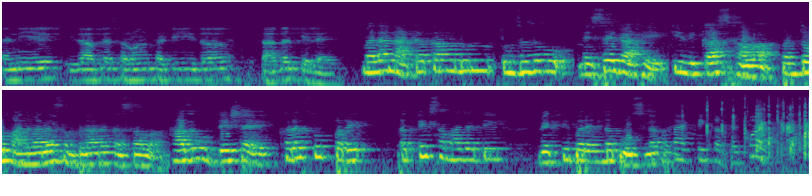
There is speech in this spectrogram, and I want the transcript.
त्यांनी हे इथं आपल्या सर्वांसाठी इथं सादर केले आहे. मला नाटकामधून तुमचा जो मेसेज आहे की विकास हवा पण तो मानवाला संपणारा नसावा हा जो उद्देश आहे खरंच तो परे- प्रत्येक समाजातील व्यक्तीपर्यंत पोहोचला ऍक्टिंग करते पण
